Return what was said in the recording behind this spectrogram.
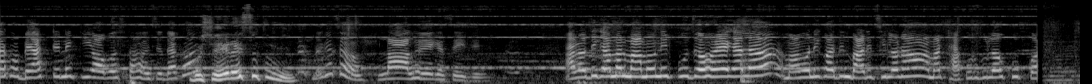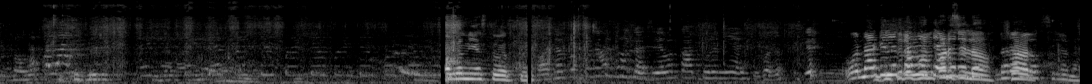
দেখো ব্যাগ টেনে কি অবস্থা হয়েছে দেখো। বসে রয়েছো তুমি? দেখেছ? লাল হয়ে গেছে এই যে। আর ওদিকে আমার মামনির পুজো হয়ে গেল। মামনি কদিন বাড়ি ছিল না আমার ঠাকুরগুলোও খুব ও না গেলে ফোন করেছিল স্যার। না।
